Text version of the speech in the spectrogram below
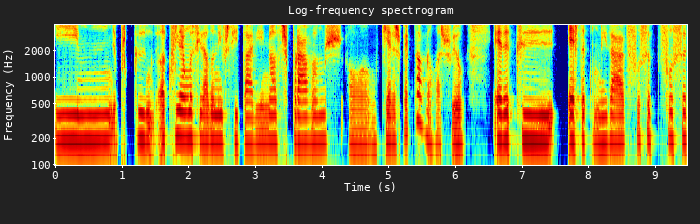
E hum, porque a Covilhã é uma cidade universitária e nós esperávamos, ou o que era expectável, acho eu, era que esta comunidade fosse, fosse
